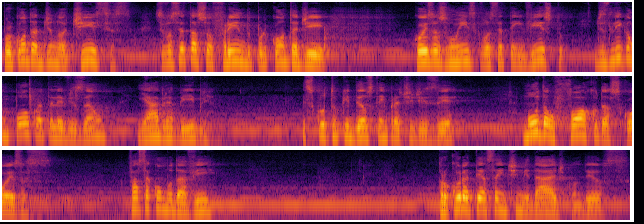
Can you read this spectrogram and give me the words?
por conta de notícias, se você está sofrendo por conta de coisas ruins que você tem visto, desliga um pouco a televisão e abre a Bíblia. Escuta o que Deus tem para te dizer. Muda o foco das coisas. Faça como Davi. Procura ter essa intimidade com Deus.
